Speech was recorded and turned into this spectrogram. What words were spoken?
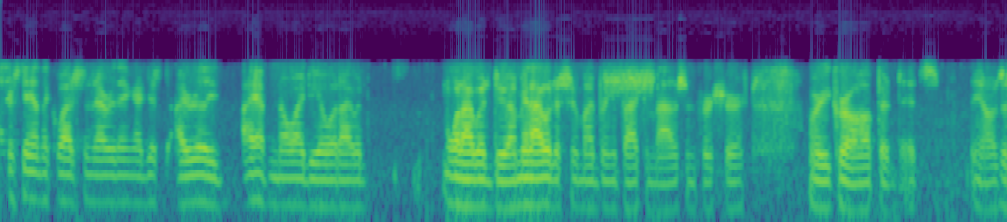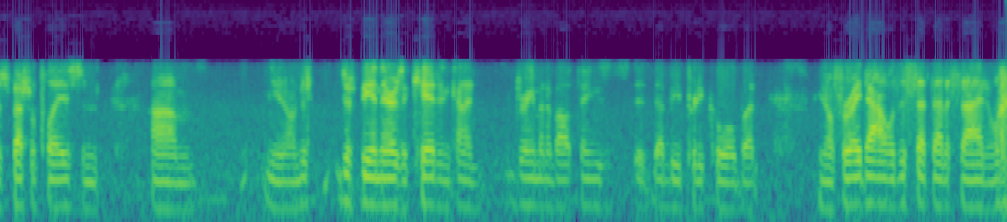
understand the question and everything. I just, I really, I have no idea what I would, what I would do. I mean, I would assume I'd bring it back to Madison for sure, where you grow up, and it's, you know, it's a special place, and, um, you know, just, just being there as a kid and kind of dreaming about things, that'd be pretty cool. But you know, for right now, we'll just set that aside and we'll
